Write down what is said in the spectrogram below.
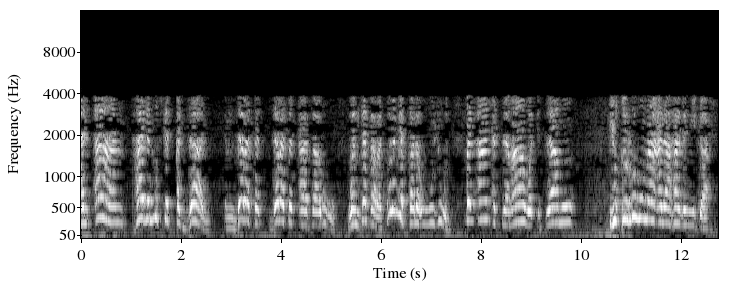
الآن هذا المفسد قد زال اندرست درست آثاره واندثرت ولم يبقى له وجود. فالآن أسلما والإسلام يقرهما على هذا النكاح.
